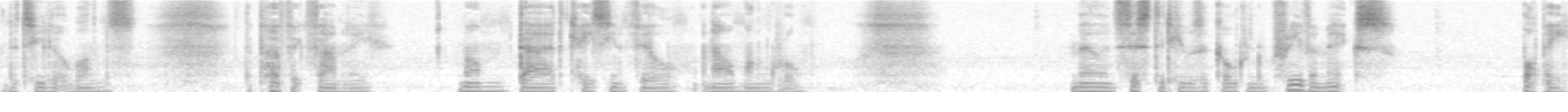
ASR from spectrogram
and the two little ones. The perfect family. Mum, Dad, Casey and Phil, and our mongrel. Mel insisted he was a golden retriever mix. Boppy.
